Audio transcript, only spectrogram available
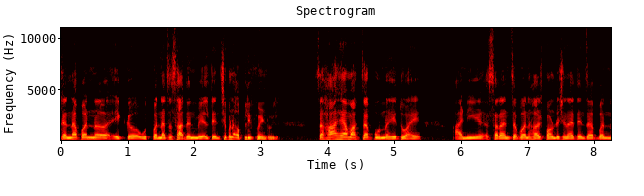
त्यांना पण एक उत्पन्नाचं साधन मिळेल त्यांची पण अपलिफ्टमेंट होईल. तर हा ह्या मागचा पूर्ण हेतू आहे. आणि सरांचं पण हर्ष फाउंडेशन आहे त्यांचा पण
